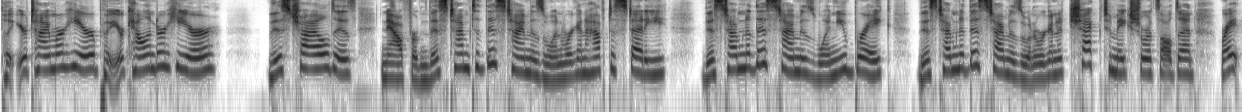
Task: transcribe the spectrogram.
put your timer here, put your calendar here. This child is now from this time to this time is when we're going to have to study. This time to this time is when you break. This time to this time is when we're going to check to make sure it's all done, right?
